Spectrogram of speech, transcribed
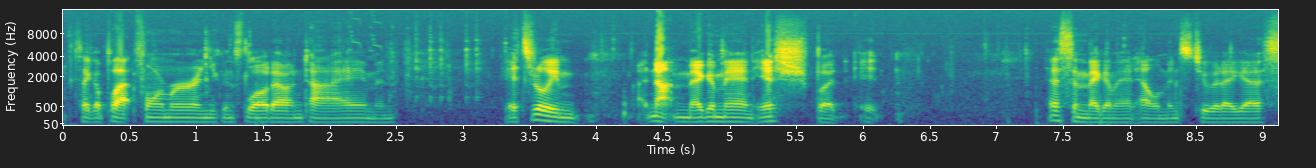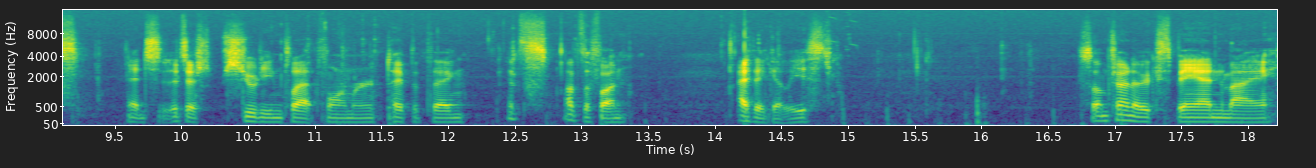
It's like a platformer, and you can slow down time, and it's really not Mega Man-ish, but it has some Mega Man elements to it, I guess. It's it's a shooting platformer type of thing. It's lots of fun, I think at least. So I'm trying to expand my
